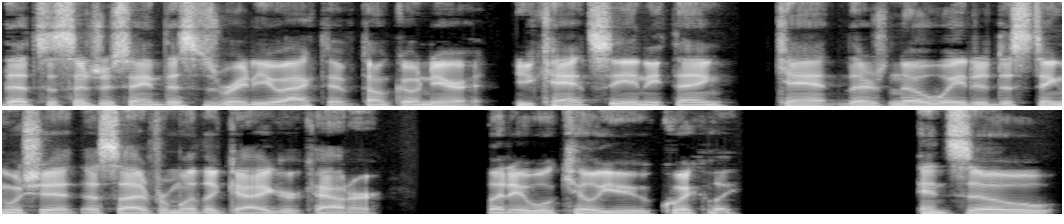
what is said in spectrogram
that's essentially saying this is radioactive. Don't go near it. You can't see anything. Can't. There's no way to distinguish it aside from with a Geiger counter, but it will kill you quickly. And so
